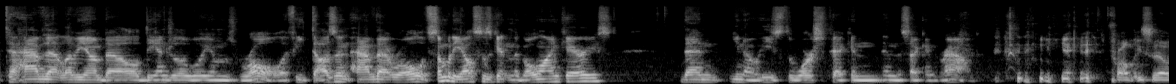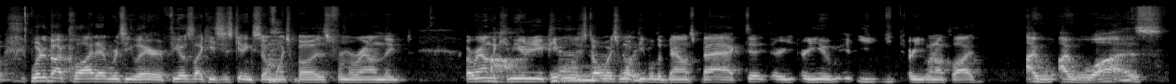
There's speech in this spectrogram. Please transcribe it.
to have that Le'Veon Bell, DeAngelo Williams role. If he doesn't have that role, if somebody else is getting the goal line carries, then you know he's the worst pick in in the second round. yeah, probably so. What about Clyde Edwards-Helaire? It feels like he's just getting so much buzz from around the around the oh, community. People yeah, just always really. want people to bounce back. Did, are, are you, you are you went on Clyde? I I was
